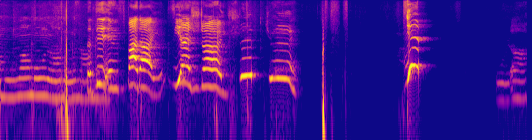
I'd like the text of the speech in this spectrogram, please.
mu, no mu, no mu, no To ty wpadaj! Zjeżdżaj! Szybciej! Nie! Kula.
